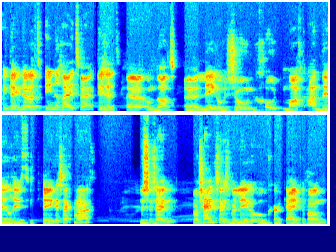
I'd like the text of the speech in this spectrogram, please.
ik denk dat het enerzijds hè, is het uh, omdat uh, Lego zo'n groot machtaandeel heeft gekregen, zeg maar. Dus ze zijn, waarschijnlijk zijn ze bij Lego ook gaan kijken van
